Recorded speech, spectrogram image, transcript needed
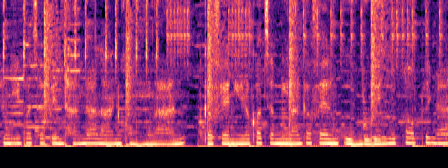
อันนี้ก็จะเป็นทางหน้าร้านของร้านกาแฟนี้แล้วก็จะมีร้านกาแฟอื่นๆอยู่เว้นรอบๆด้วยนะ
